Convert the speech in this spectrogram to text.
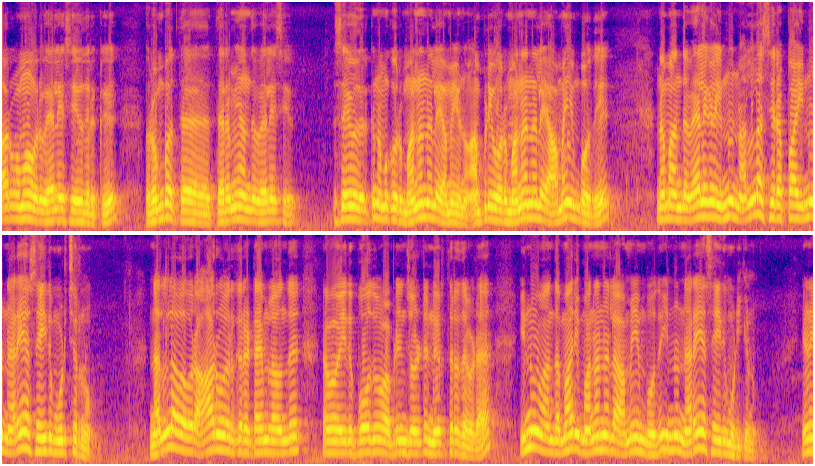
ஆர்வமாக ஒரு வேலையை செய்வதற்கு ரொம்ப த திறமையாக அந்த வேலையை செய் செய்வதற்கு நமக்கு ஒரு மனநிலை அமையணும். அப்படி ஒரு மனநிலை அமையும் போது நம்ம அந்த வேலைகளை இன்னும் நல்ல சிறப்பாக இன்னும் நிறையா செய்து முடிச்சிடணும். நல்ல ஒரு ஆர்வம் இருக்கிற டைமில் வந்து இது போதும் அப்படின்னு சொல்லிட்டு நிறுத்துறதை விட இன்னும் அந்த மாதிரி மனநிலை அமையும் போது இன்னும் நிறைய செய்து முடிக்கணும். ஏன்னா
